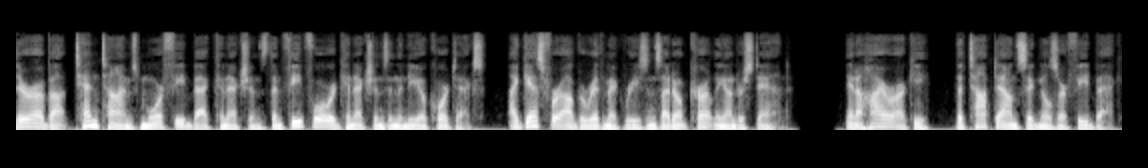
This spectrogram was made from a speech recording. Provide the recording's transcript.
There are about 10 times more feedback connections than feed-forward connections in the neocortex, I guess for algorithmic reasons I don't currently understand. In a hierarchy, the top down signals are feedback,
